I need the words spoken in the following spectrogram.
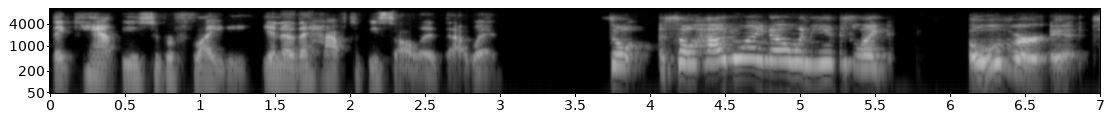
They can't be super flighty. You know they have to be solid that way. So so how do i know when he's like over it?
